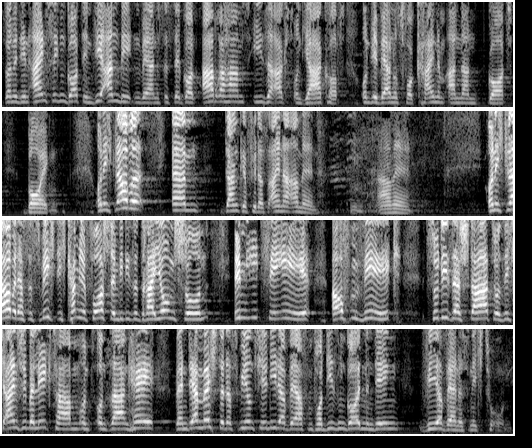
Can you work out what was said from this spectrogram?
sondern den einzigen Gott, den wir anbeten werden, das ist der Gott Abrahams, Isaaks und Jakobs. Und wir werden uns vor keinem anderen Gott beugen. Und ich glaube, ähm, danke für das eine Amen. Amen. Und ich glaube, das ist wichtig. Ich kann mir vorstellen, wie diese drei Jungs schon im ICE auf dem Weg zu dieser Statue sich eins überlegt haben und, und sagen, hey, wenn der möchte, dass wir uns hier niederwerfen vor diesem goldenen Ding, wir werden es nicht tun.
